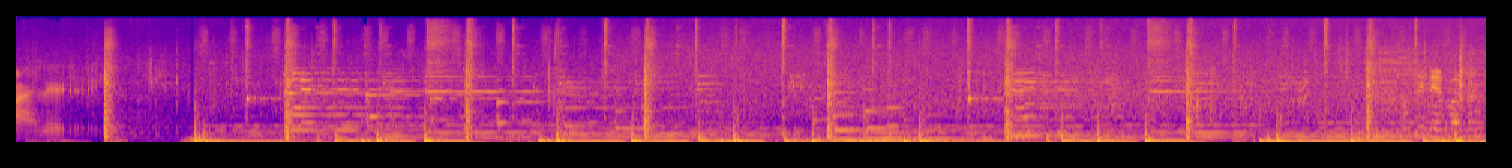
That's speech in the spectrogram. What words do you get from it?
มาเลยพี่เน้น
